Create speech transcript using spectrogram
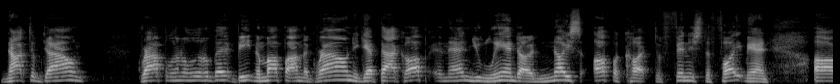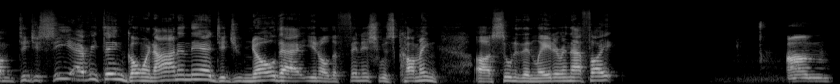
knocked him down, grappling a little bit, beating him up on the ground. You get back up, and then you land a nice uppercut to finish the fight, man. Um, did you see everything going on in there? Did you know that you know the finish was coming uh, sooner than later in that fight? Um,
